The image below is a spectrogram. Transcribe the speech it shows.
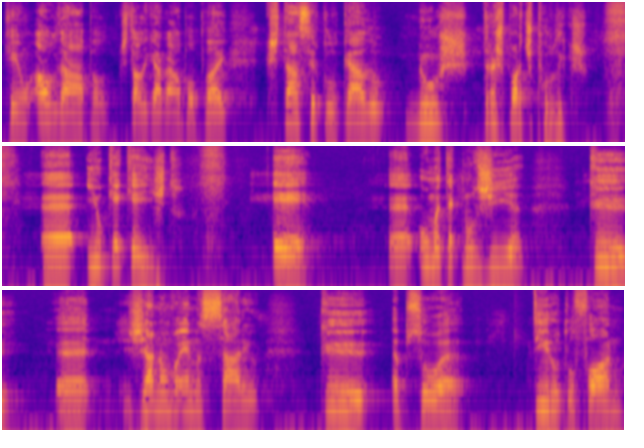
que é algo da Apple, que está ligado à Apple Pay, que está a ser colocado nos transportes públicos. Uh, e o que é que é isto? É uh, uma tecnologia que uh, já não é necessário que a pessoa tire o telefone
